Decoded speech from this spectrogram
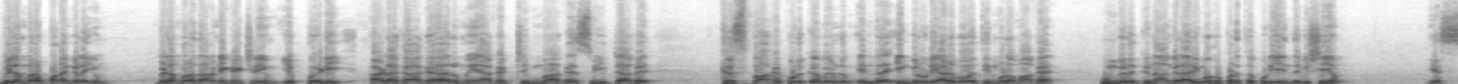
விளம்பர படங்களையும் விளம்பரதார நிகழ்ச்சியையும் எப்படி அழகாக அருமையாக ட்ரிம்மாக ஸ்வீட்டாக கிறிஸ்பாக கொடுக்க வேண்டும் என்ற எங்களுடைய அனுபவத்தின் மூலமாக உங்களுக்கு நாங்கள் அறிமுகப்படுத்தக்கூடிய இந்த விஷயம். எஸ்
